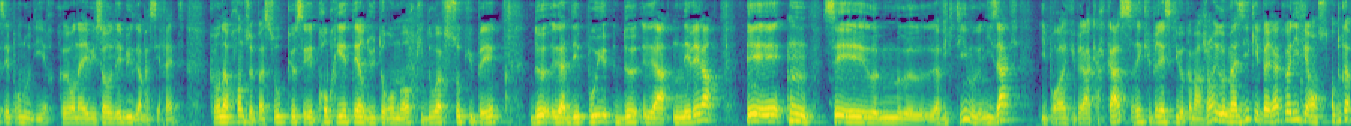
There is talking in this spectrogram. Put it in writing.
c'est pour nous dire qu'on avait vu ça au début de Gamasichet, qu'on apprend de ce passou que c'est les propriétaires du taureau mort qui doivent s'occuper de la dépouille de la Nevera. Et c'est euh, la victime, le Nizak, il pourra récupérer la carcasse, récupérer ce qu'il veut comme argent, et le mazik, il paiera que la différence. En tout cas,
